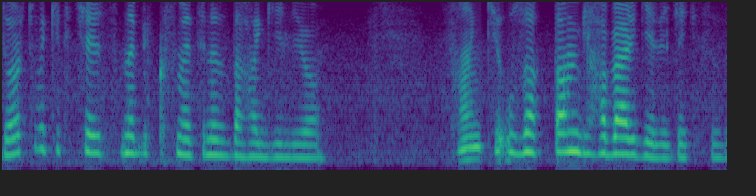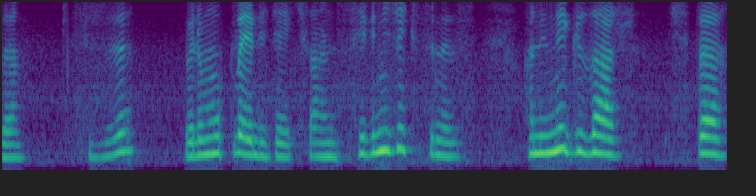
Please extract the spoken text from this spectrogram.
Dört vakit içerisinde bir kısmetiniz daha geliyor. Sanki uzaktan bir haber gelecek size. Sizi böyle mutlu edecek. Yani sevineceksiniz. Hani ne güzel işte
